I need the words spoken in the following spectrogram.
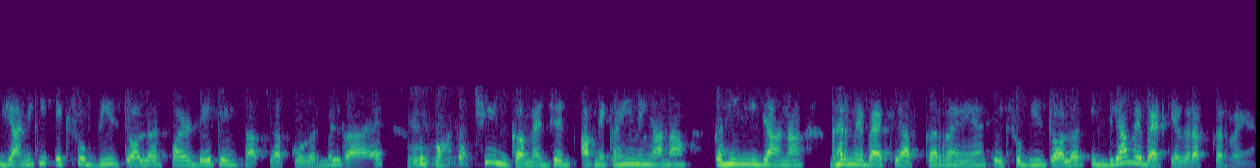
यानी कि 120 डॉलर पर डे के हिसाब से आपको अगर मिल रहा है तो बहुत अच्छी इनकम है। जब आपने कहीं नहीं आना कहीं नहीं जाना घर में बैठ के आप कर रहे हैं तो 120 डॉलर इंडिया में बैठ के अगर आप कर रहे हैं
